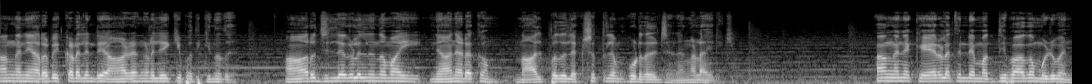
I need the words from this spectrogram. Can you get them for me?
അങ്ങനെ അറബിക്കടലിന്റെ ആഴങ്ങളിലേക്ക് പതിക്കുന്നത് ആറ് ജില്ലകളിൽ നിന്നുമായി ഞാനടക്കം നാൽപ്പത് ലക്ഷത്തിലും കൂടുതൽ ജനങ്ങളായിരിക്കും. അങ്ങനെ കേരളത്തിന്റെ മധ്യഭാഗം മുഴുവൻ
